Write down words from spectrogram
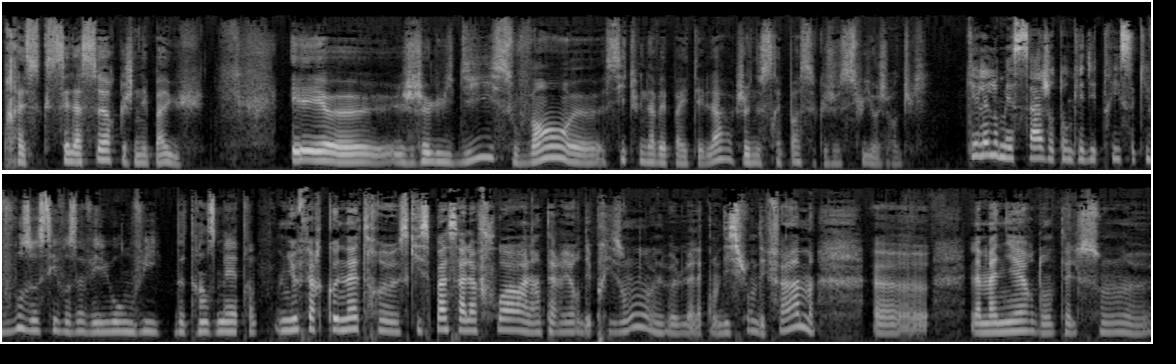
presque... C'est la sœur que je n'ai pas eue. Et euh, je lui dis souvent, euh, si tu n'avais pas été là, je ne serais pas ce que je suis aujourd'hui. Quel est le message en tant qu'éditrice que vous aussi vous avez eu envie de transmettre? Mieux faire connaître ce qui se passe à la fois à l'intérieur des prisons, la condition des femmes, euh, la manière dont elles sont euh,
